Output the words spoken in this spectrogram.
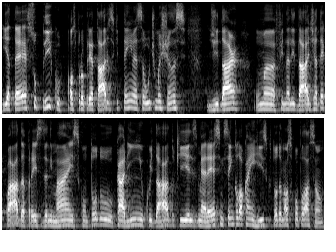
e até suplico aos proprietários que tenham essa última chance de dar uma finalidade adequada para esses animais, com todo o carinho, cuidado que eles merecem, sem colocar em risco toda a nossa população.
